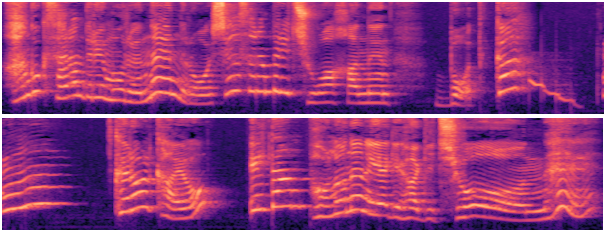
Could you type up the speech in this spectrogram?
한국 사람들이 모르는 러시아 사람들이 좋아하는 보드카? 음 그럴까요? 일단 본론은 이야기하기 전에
